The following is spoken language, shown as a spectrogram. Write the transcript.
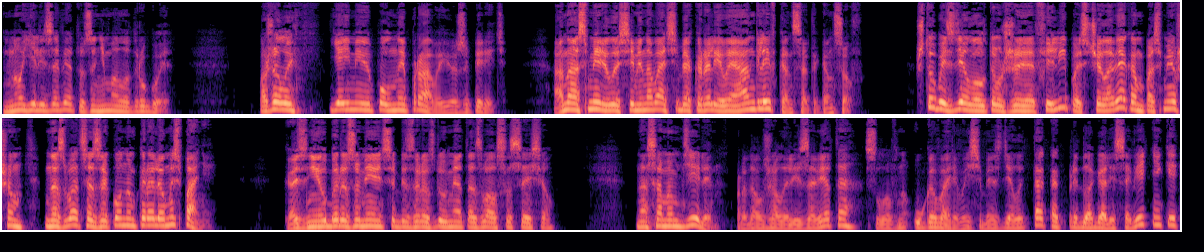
Но Елизавету занимало другое. Пожалуй, я имею полное право ее запереть. Она осмелилась именовать себя королевой Англии в конце-то концов. Что бы сделал тот же Филиппа с человеком, посмевшим назваться законным королем Испании? Казнил бы, разумеется, без раздумий отозвался Сесил. На самом деле, продолжала Елизавета, словно уговаривая себя сделать так, как предлагали советники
